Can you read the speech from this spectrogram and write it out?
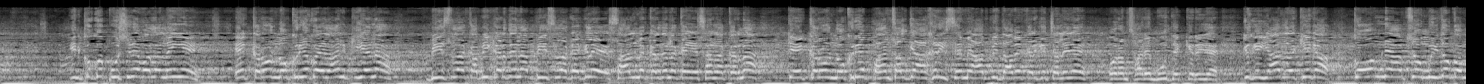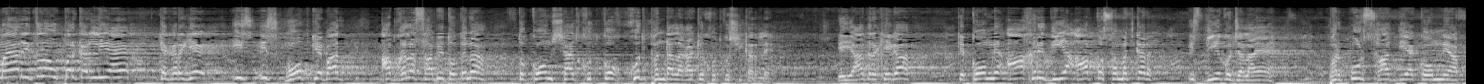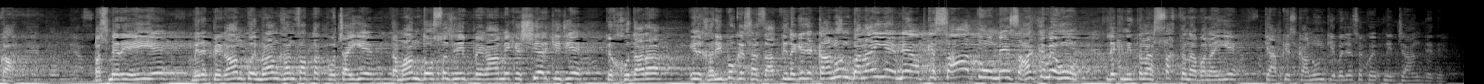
इनको कोई पूछने वाला नहीं है। एक करोड़ नौकरियों का ऐलान किया ना, बीस लाख अभी कर देना, बीस लाख अगले साल में कर देना, कहीं ऐसा ना करना कि एक करोड़ नौकरियाँ पाँच साल के आखिरी हिस्से में आप भी दावे करके चले जाए और हम सारे मुँह देख के रह जाए। क्योंकि याद रखिएगा, कौम ने आपसे उम्मीदों का मैार इतना ऊपर कर लिया है कि अगर ये इस इस होप के बाद आप गलत साबित होते ना तो कौम शायद खुद को, खुद फंदा लगा के खुदकुशी कर ले। ये याद रखेगा कि कौम ने आखिरी दिया आपको समझकर इस दिए को जलाया है। भरपूर साथ दिया कौम ने आपका। बस मेरे यही है। मेरे पैगाम को इमरान खान साहब तक पहुंचाइए। तमाम दोस्तों से पैगाम है कि शेयर कीजिए कि खुदारा इन गरीबों के साथ जाती न कीजिए कानून बनाइए। मैं आपके साथ हूँ, मैं इस हक में हूँ। लेकिन इतना सख्त ना बनाइए कि आपके इस कानून की वजह से कोई अपनी जान दे दे।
